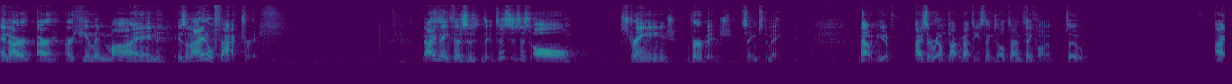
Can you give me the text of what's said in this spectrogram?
and our, our, our human mind is an idol factory. Now, I think this is, this is just all strange verbiage, it seems to me. Now, you know, I sit around and talk about these things all the time, think on them. So I,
